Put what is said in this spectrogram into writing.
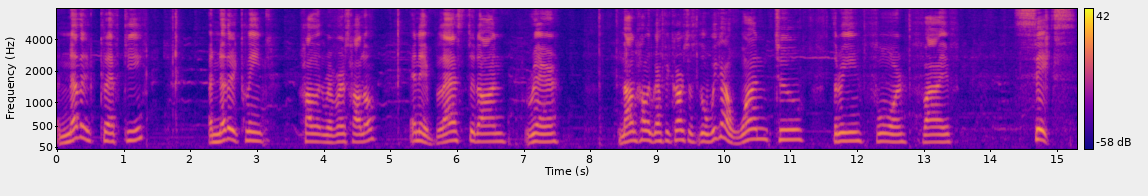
another Klefki, another Klink hollow, reverse hollow, and a Bastiodon rare non-holographic cards. So we got one, two, three, four, five, six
